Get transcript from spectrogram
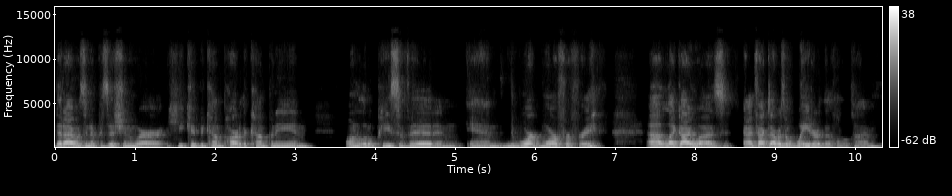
that I was in a position where he could become part of the company and own a little piece of it and and work more for free. uh, like I was. In fact, I was a waiter the whole time.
